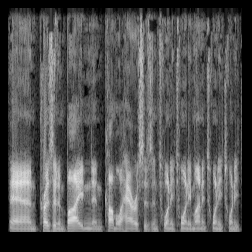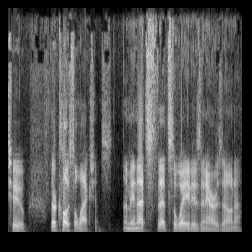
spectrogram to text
and President Biden and Kamala Harris is in 2020, mine in 2022. They're close elections. I mean, that's that's the way it is in Arizona.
